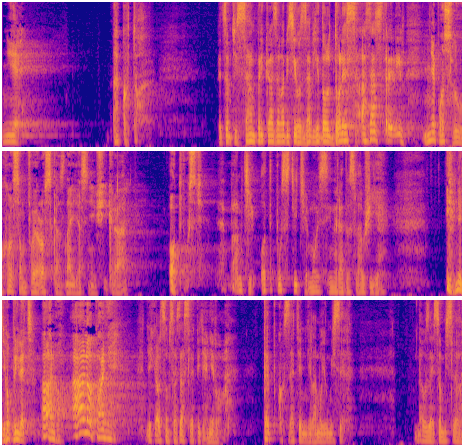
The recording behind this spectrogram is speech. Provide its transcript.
Nie. Ako to? Veď som ti sám prikázal, aby si ho zaviedol do lesa a zastrelil. Neposlúchol som tvoj rozkaz, najjasnejší kráľ. Odpusť. Mám ti odpustiť, že môj syn Radoslav žije. I hneď ho priveď. Áno, áno, pane. Nechal som sa zaslepiť hnevom. Trpko zatemnila moju myseľ. Naozaj som myslel,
